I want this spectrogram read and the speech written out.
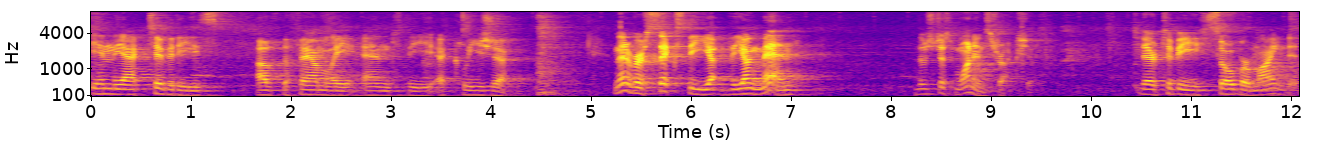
in the activities of the family and the ecclesia. And then in verse 6, the, the young men there's just one instruction. They're to be sober minded.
